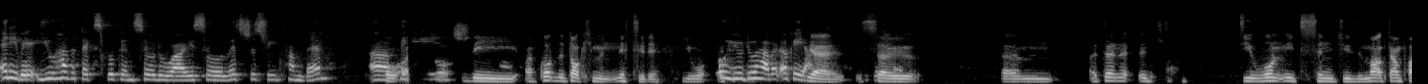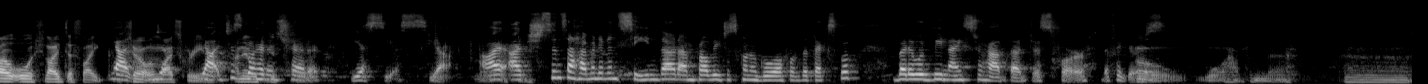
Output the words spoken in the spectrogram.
anyway, you have the textbook and so do I. So let's just read from them. Uh, Oh, I've got the I've got the document knitted. If you want. oh, you do have it. Okay, yeah. yeah. So, um, I don't know. uh, Do you want me to send you the markdown file, or should I just like Yeah, show it on ju- my screen? Yeah, just go ahead and share it. Yes, yes, yeah. I actually, since I haven't even seen that, I'm probably just going to go off of the textbook. But it would be nice to have that just for the figures. Oh, what happened there? Uh,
